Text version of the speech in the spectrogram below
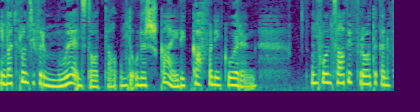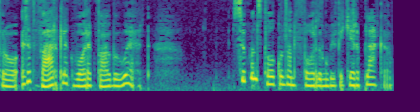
en wat vir ons die vermoë in staat stel om te onderskei die kaf van die koring om vir onsself die vrae te kan vra is dit werklik waar ek wou behoort soek ons dalk ons aanvaarding op die verkeerde plekke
